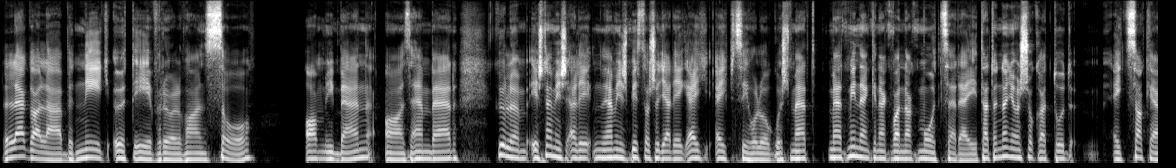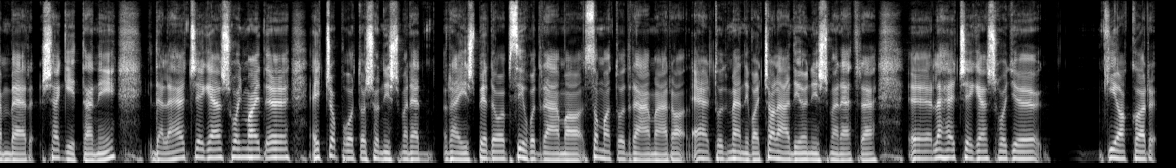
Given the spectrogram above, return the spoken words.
legalább négy-öt évről van szó, amiben az ember külön, és nem is, elég, nem is biztos, hogy elég egy, egy pszichológus, mert, mert mindenkinek vannak módszerei. Tehát, hogy nagyon sokat tud egy szakember segíteni, de lehetséges, hogy majd ö, egy csoportos önismeretre is, például pszichodráma, szomatodrámára el tud menni, vagy családi önismeretre. Ö, lehetséges, hogy ö, ki akar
